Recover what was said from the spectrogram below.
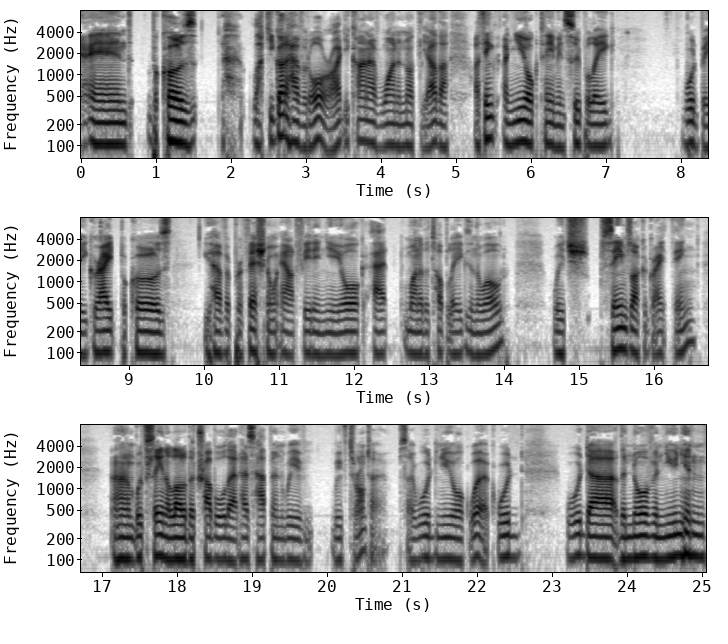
and because like you got to have it all, right? You can't have one and not the other. I think a New York team in Super League would be great because you have a professional outfit in New York at one of the top leagues in the world, which seems like a great thing. Um, we've seen a lot of the trouble that has happened with with Toronto. So would New York work? Would would uh, the Northern Union,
